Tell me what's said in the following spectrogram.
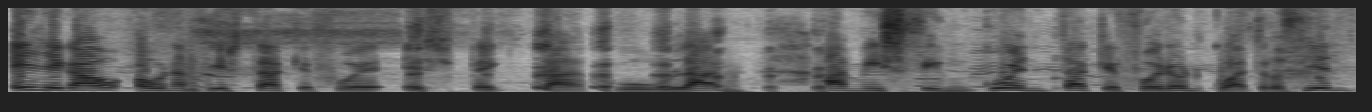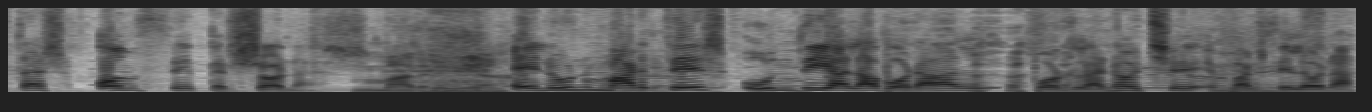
he llegado a una fiesta que fue espectacular, a mis 50, que fueron 411 personas. Madre mía. En un martes, un día laboral por la noche en Barcelona.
